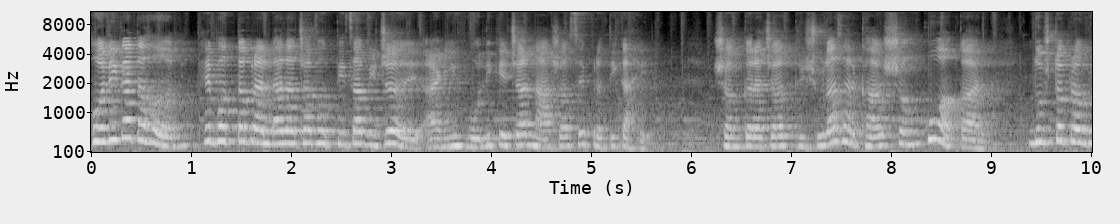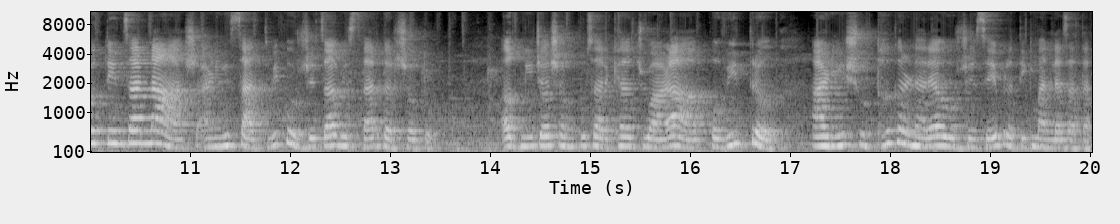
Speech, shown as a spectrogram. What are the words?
होलिका दहन हे भक्त प्रल्हादाच्या भक्तीचा विजय आणि होलिकेच्या नाशाचे प्रतीक आहे. शंकराच्या त्रिशूलासारखा शंकू आकार दुष्ट प्रवृत्तींचा नाश आणि सात्विक ऊर्जेचा विस्तार दर्शवतो. अग्नीच्या शंकूसारख्या ज्वाळा पवित्र आणि शुद्ध करणाऱ्या ऊर्जेचे प्रतीक मानल्या जातात.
